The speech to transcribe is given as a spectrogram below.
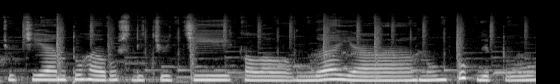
cucian tuh harus dicuci. Kalau enggak ya numpuk gitu.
